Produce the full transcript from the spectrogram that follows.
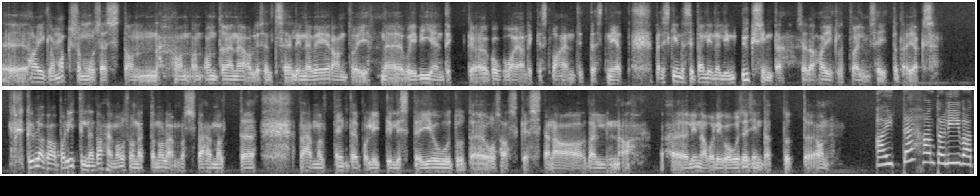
eh, haigla maksumusest on, on, on, on tõenäoliselt selline veerand või, või viiendik eh, kogu vajalikest vahenditest, nii et päris kindlasti Tallinna linn üksinda seda haiglat valmis ehitada ei jaksa. Küll aga poliitiline tahe, ma usun, et on olemas vähemalt, eh, vähemalt nende poliitiliste jõudude osas, kes täna Tallinna linnavolikogus esindatud on aitäh, Ando Liivat,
